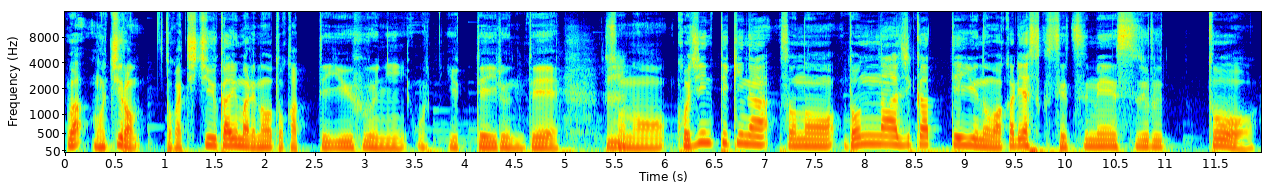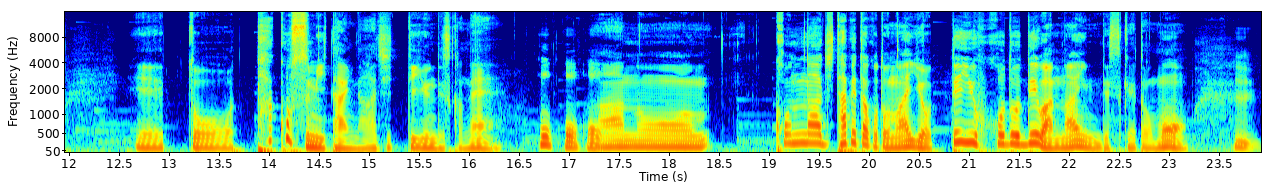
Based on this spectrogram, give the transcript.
はもちろんとか地中海生まれのとかっていう風に言っているんで、うんその個人的なそのどんな味かっていうのを分かりやすく説明するとえーっとタコスみたいな味っていうんですかねう。ほうほうほう。あのーこんな味食べたことないよっていうほどではないんですけどもうん。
